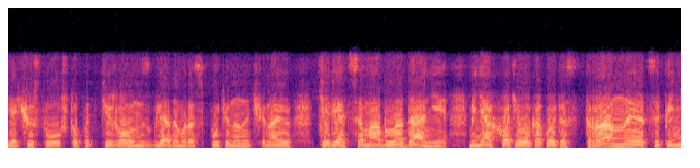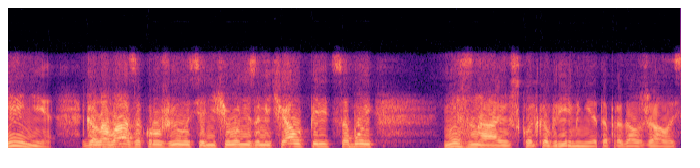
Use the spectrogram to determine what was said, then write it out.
Я чувствовал, что под тяжелым взглядом Распутина начинаю терять самообладание. Меня охватило какое-то странное оцепенение. Голова закружилась, я ничего не замечал перед собой. Не знаю, сколько времени это продолжалось.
